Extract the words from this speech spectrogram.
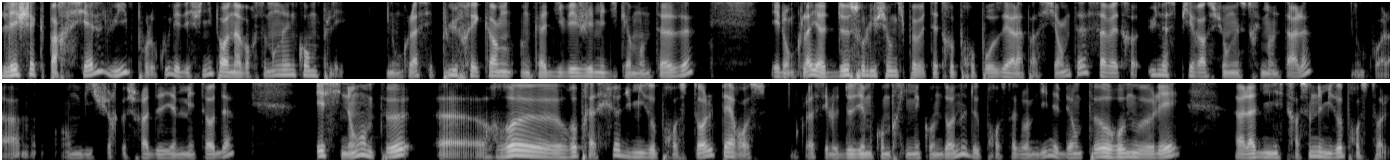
L'échec partiel, lui, pour le coup, il est défini par un avortement incomplet. Donc là, c'est plus fréquent en cas d'IVG médicamenteuse et donc là, il y a 2 solutions qui peuvent être proposées à la patiente. Ça va être une aspiration instrumentale, donc voilà, on bifurque sur la deuxième méthode et sinon on peut, heu, re represcrire du misoprostol per os. Donc là, c'est le deuxième comprimé qu'on donne de prostaglandine et bien on peut renouveler, heu, l'administration de misoprostol.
